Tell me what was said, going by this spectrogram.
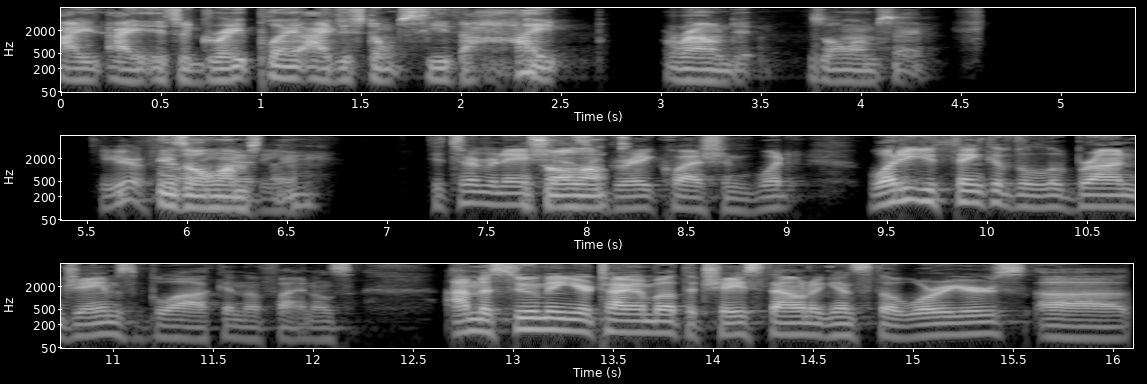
I, I it's a great play. I just don't see the hype around it. Is all I'm saying. You're Is all I'm saying. Determination is a I'm- great question. What What do you think of the LeBron James block in the finals? I'm assuming you're talking about the chase down against the Warriors uh,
